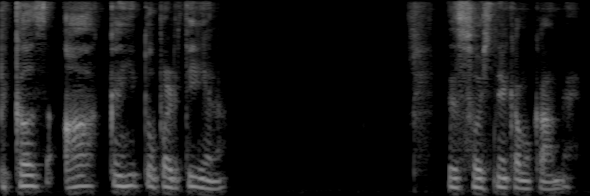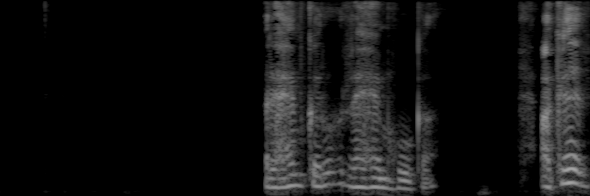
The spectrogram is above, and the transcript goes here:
बिकॉज़ आग कहीं तो पड़ती है ना। इस सोचने का मुकाम है। रहम करो, रहम होगा। अगर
